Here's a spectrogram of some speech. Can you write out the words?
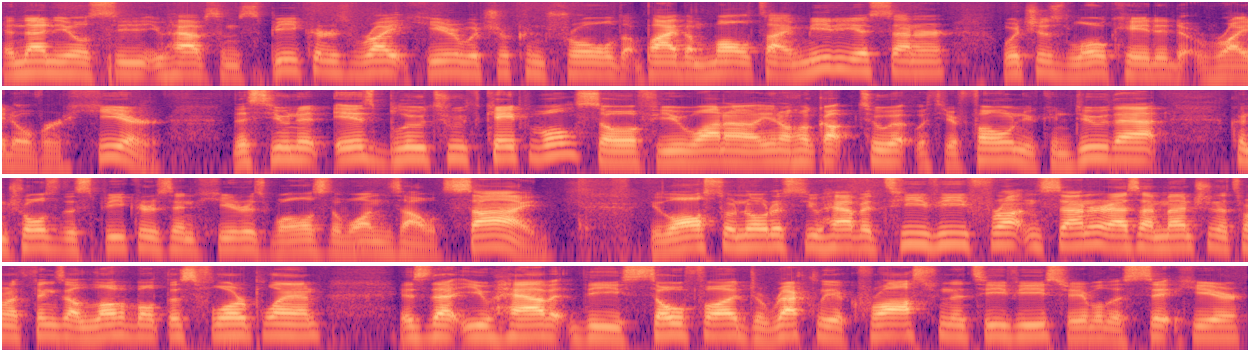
And then you'll see you have some speakers right here, which are controlled by the multimedia center, which is located right over here. This unit is Bluetooth capable, so if you want to you know, hook up to it with your phone, you can do that. Controls the speakers in here as well as the ones outside. You'll also notice you have a TV front and center. As I mentioned, that's one of the things I love about this floor plan is that you have the sofa directly across from the TV, so you're able to sit here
